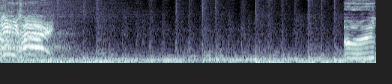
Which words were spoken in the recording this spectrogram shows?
厉害！呃，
